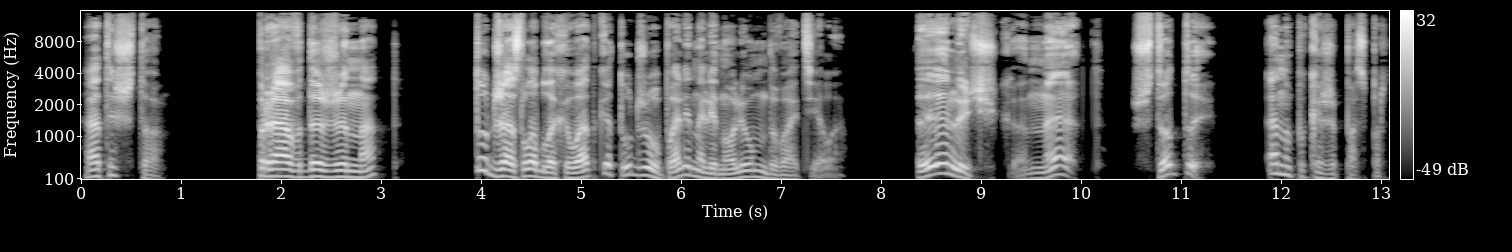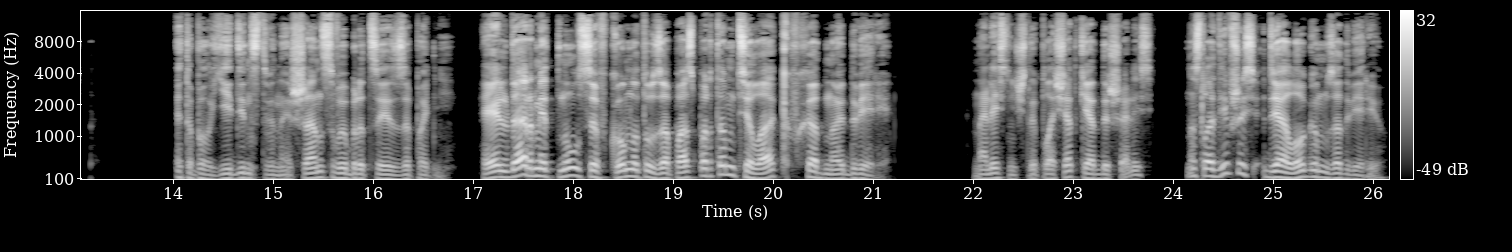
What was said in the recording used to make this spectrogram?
«А ты что, правда женат?» Тут же ослабла хватка, тут же упали на линолеум два тела. «Элечка, нет, что ты?» «А ну покажи паспорт». Это был единственный шанс выбраться из западни. Эльдар метнулся в комнату за паспортом, тела к входной двери. На лестничной площадке отдышались, насладившись диалогом за дверью.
